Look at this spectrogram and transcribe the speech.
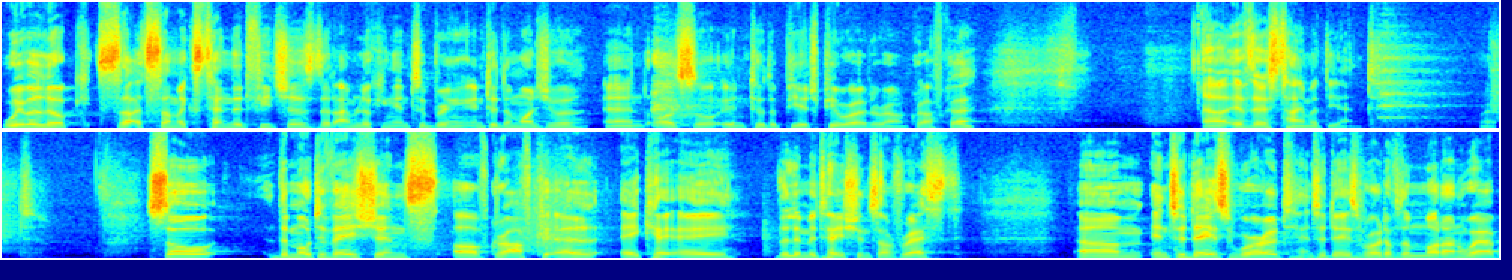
we will look at some extended features that I'm looking into bringing into the module and also into the PHP world around GraphQL, uh, if there's time at the end. Right. So the motivations of GraphQL, aka the limitations of REST. Um, in today's world, in today's world of the modern web,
